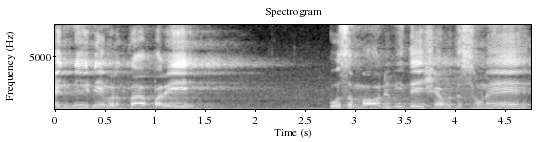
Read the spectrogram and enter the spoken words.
ਇੰਨੀ ਨਿਮਰਤਾ ਭਰੇ ਉਸ ਮੌਲਵੀ ਦੇ ਸ਼ਬਦ ਸੁਣੇ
